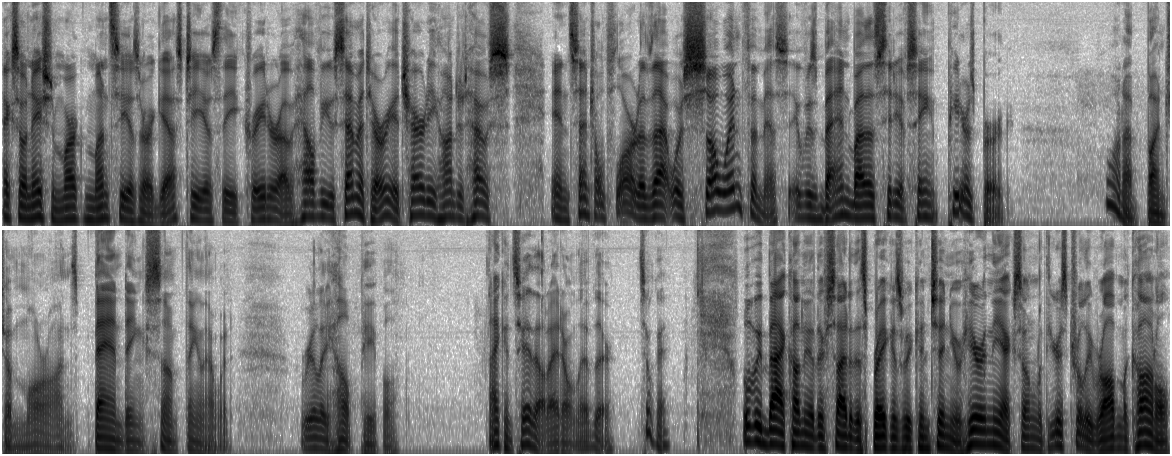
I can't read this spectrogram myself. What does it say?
Exonation Mark Muncy is our guest. He is the creator of Hellview Cemetery, a charity haunted house in Central Florida that was so infamous it was banned by the city of St. Petersburg. What a bunch of morons banning something that would really help people. I can say that I don't live there. It's okay. We'll be back on the other side of this break as we continue here in the Zone with yours truly, Rob McConnell.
